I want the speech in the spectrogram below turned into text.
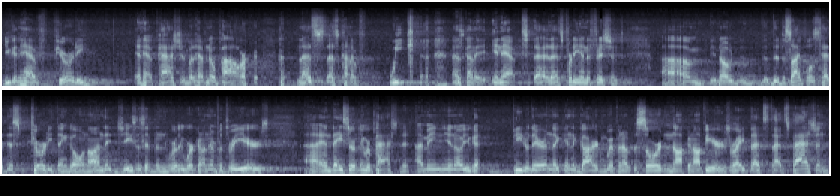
You can have purity and have passion, but have no power. that's, that's kind of weak. that's kind of inept. That, that's pretty inefficient. Um, you know, the, the, disciples had this purity thing going on that Jesus had been really working on them for three years. Uh, and they certainly were passionate. I mean, you know, you got Peter there in the, in the garden whipping out the sword and knocking off ears, right? That's, that's passion.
